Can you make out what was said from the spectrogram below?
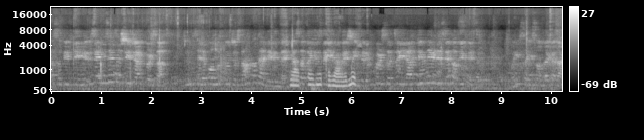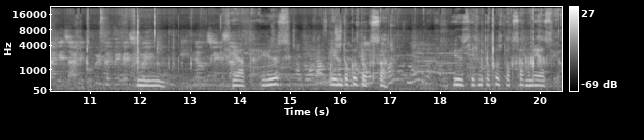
yasa birliğini üzerinize taşıyacak fırsat. Tüm cüzdan modellerinde ne kadarmış? indirim fırsatıyla günlerinizi hafifletin. Mayıs ayı sonuna kadar geçerli bu fırsatı kaçırmayın. Hmm, fiyat 129.90. 129.90 mı ne yazıyor?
